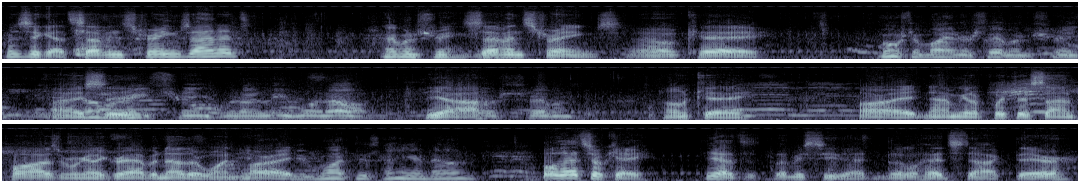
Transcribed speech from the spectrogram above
What has it got? Seven strings on it? seven strings. yeah. Seven strings. Okay. Most of mine are seven strings. I Some are see. eight strings, but I leave one out. Yeah. Seven. Okay. All right. Now I'm going to put this on pause and we're going to grab another one. here. All right. You want this hanging down? Oh, that's okay. Yeah, let me see that little headstock there.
